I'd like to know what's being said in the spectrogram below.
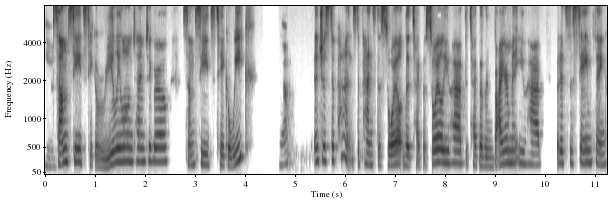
Yeah. Some seeds take a really long time to grow. Some seeds take a week. Yeah it just depends depends the soil the type of soil you have the type of environment you have but it's the same thing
